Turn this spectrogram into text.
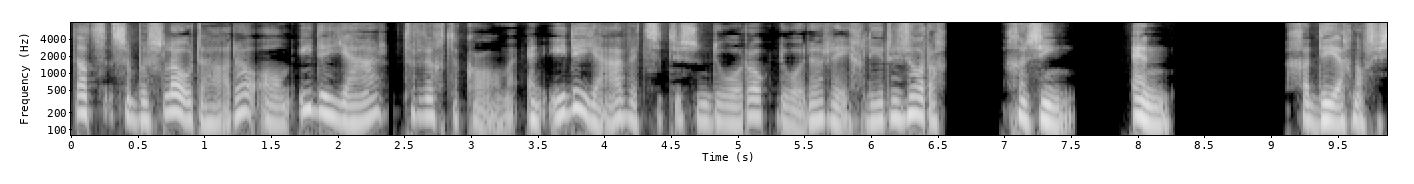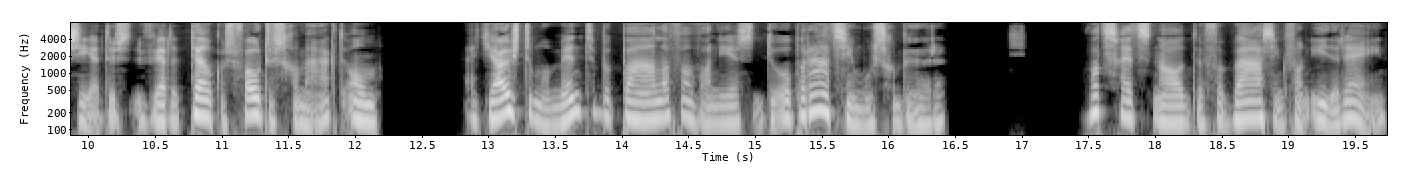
dat ze besloten hadden om ieder jaar terug te komen. En ieder jaar werd ze tussendoor ook door de reguliere zorg gezien en gediagnosticeerd. Dus er werden telkens foto's gemaakt om het juiste moment te bepalen van wanneer de operatie moest gebeuren. Wat schetst nou de verbazing van iedereen?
